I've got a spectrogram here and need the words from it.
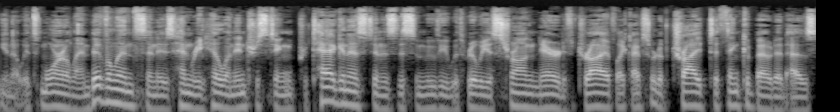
you know, its moral ambivalence and is Henry Hill an interesting protagonist? And is this a movie with really a strong narrative drive? Like I've sort of tried to think about it as,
